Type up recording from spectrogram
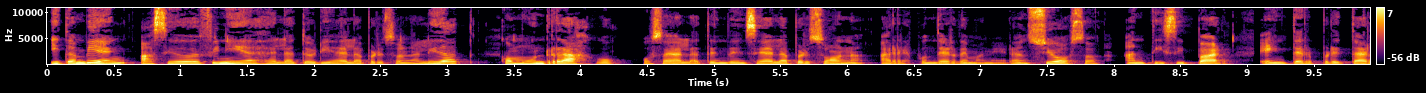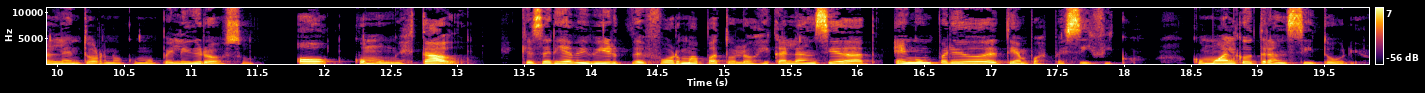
Y también ha sido definida desde la teoría de la personalidad, como un rasgo, o sea, la tendencia de la persona a responder de manera ansiosa, anticipar e interpretar el entorno como peligroso, o como un estado, que sería vivir de forma patológica la ansiedad en un periodo de tiempo específico, como algo transitorio.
